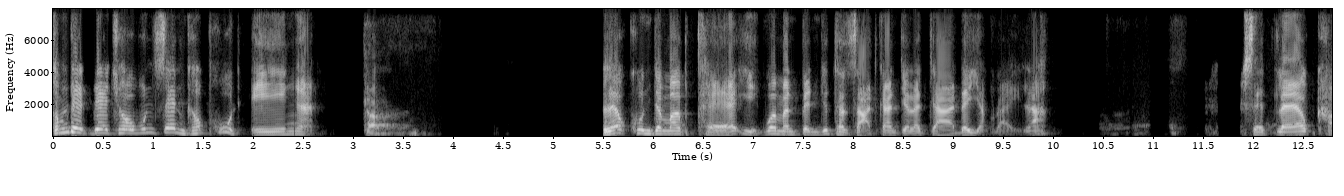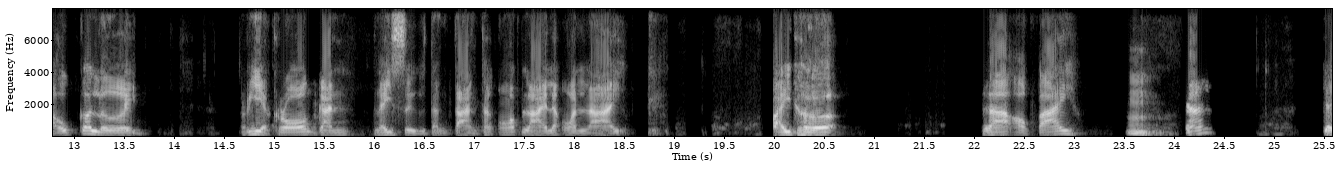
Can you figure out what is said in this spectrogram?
สมเด็จเดโชวุ้นเส้นเขาพูดเองอะ่ะ ครับ แล้วคุณจะมาแถอีกว่ามันเป็นยุทธศาสตร์การเจรจาได้อย่างไรล่ะ เสร็จแล้วเขาก็เลยเรียกร้องกันในสื่อต่างๆ ทั้งออฟไลน์และออนไลน์ ไปเถอะลาออกไปอืมนะจะ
